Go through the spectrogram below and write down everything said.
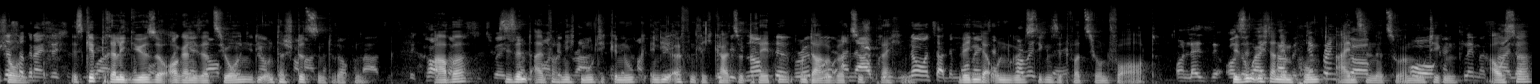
Schon. Es gibt religiöse Organisationen, die unterstützend wirken. Aber sie sind einfach nicht mutig genug, in die Öffentlichkeit zu treten und darüber zu sprechen, wegen der ungünstigen Situation vor Ort. Wir sind nicht an dem Punkt, Einzelne zu ermutigen, außer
